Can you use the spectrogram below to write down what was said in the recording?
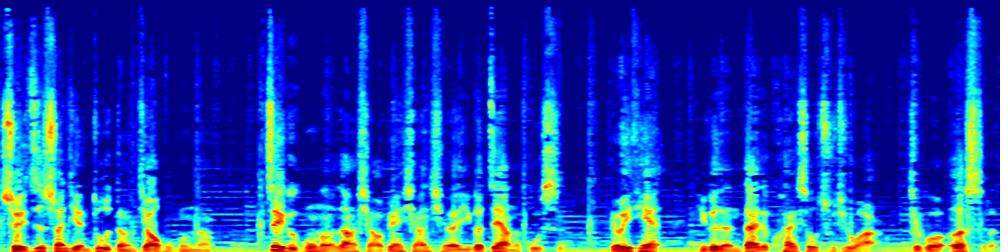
水质酸碱度等交互功能。这个功能让小编想起了一个这样的故事。有一天，一个人带着快收出去玩，结果饿死了。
